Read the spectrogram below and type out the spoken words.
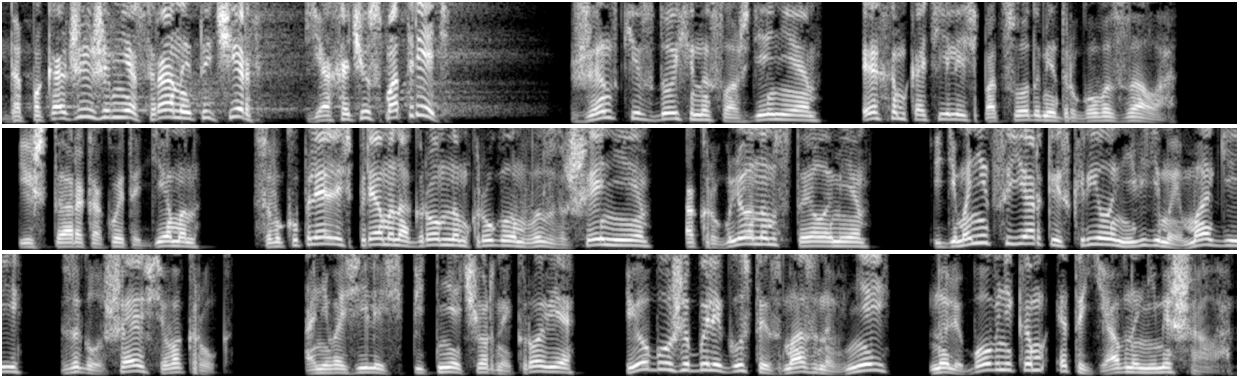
Да покажи же мне, сраный ты червь! Я хочу смотреть!» Женские вздохи наслаждения эхом катились под сводами другого зала. Иштар и какой-то демон совокуплялись прямо на огромном круглом возвышении, округленном стелами, и демоница ярко искрила невидимой магией, заглушая все вокруг. Они возились в пятне черной крови, и оба уже были густо измазаны в ней, но любовникам это явно не мешало.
